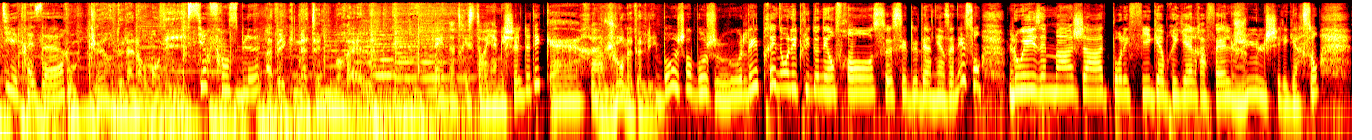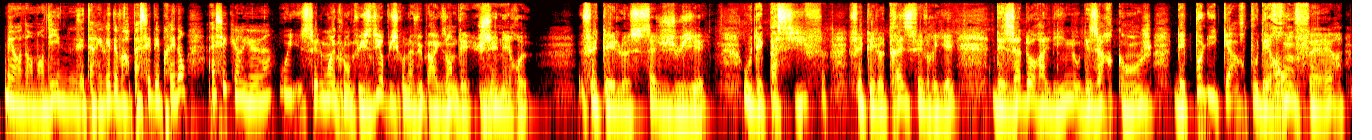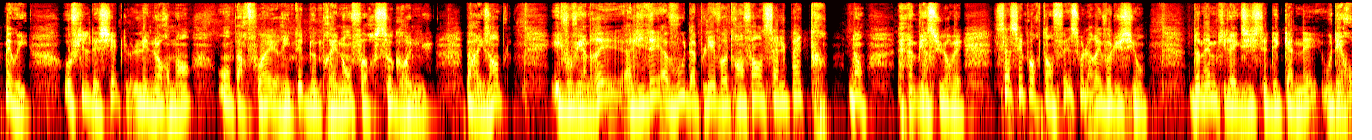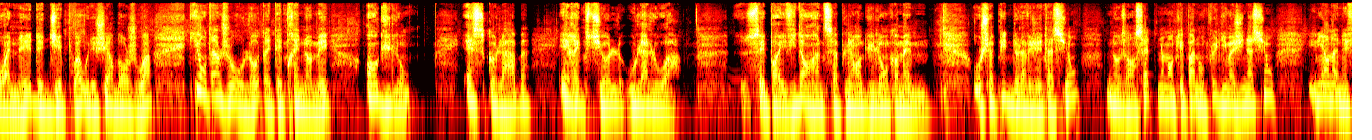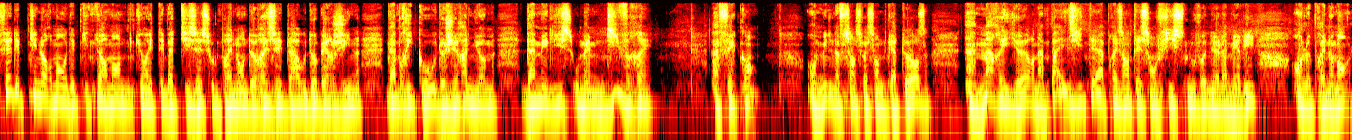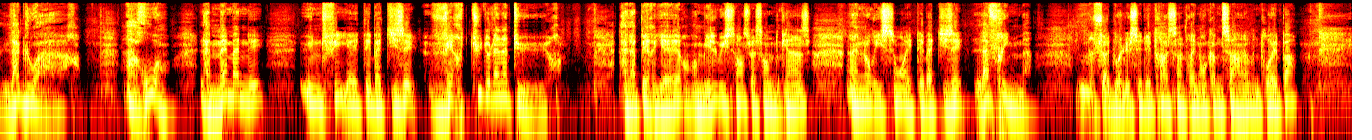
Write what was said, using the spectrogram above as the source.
midi et 13h. Au cœur de la Normandie. Sur France Bleu. Avec Nathalie Morel. Et notre historien Michel de Decker. Bonjour Nathalie. Bonjour, bonjour. Les prénoms les plus donnés en France ces deux dernières années sont Louise, Emma, Jade pour les filles, Gabriel, Raphaël, Jules chez les garçons. Mais en Normandie, il nous est arrivé de voir passer des prénoms assez curieux. Hein. oui, c'est le moins que l'on puisse dire puisqu'on a vu par exemple des généreux fêtés le 16 juillet, ou des passifs fêtés le 13 février, des adoralines ou des archanges, des polycarpes ou des ronfers. Mais oui, au fil des siècles, les Normands ont parfois hérité de prénoms fort saugrenus. Par exemple, il vous viendrait à l'idée à vous d'appeler votre enfant Salpêtre? Non, bien sûr, mais ça s'est pourtant fait sous la Révolution. De même qu'il a existé des Canets ou des Rouennais, des Diepois ou des Cherbourgeois qui ont un jour ou l'autre été prénommés Angulon, Escolabe, Éreptiole ou La Loi c'est pas évident hein, de s'appeler Angulon quand même. Au chapitre de la végétation, nos ancêtres ne manquaient pas non plus d'imagination. Il y en a en effet des petits Normands ou des petites Normandes qui ont été baptisés sous le prénom de Réséda ou d'Aubergine, d'Abricot, de Géranium, d'Amélis ou même d'Ivray. À Fécamp, en 1974, un marailleur n'a pas hésité à présenter son fils nouveau-né à la mairie en le prénommant La Gloire. À Rouen, la même année, une fille a été baptisée Vertu de la nature. À la Perrière, en 1875, un nourrisson a été baptisé Lafrime. Ça doit laisser des traces, un prénom comme ça, hein, vous ne trouvez pas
